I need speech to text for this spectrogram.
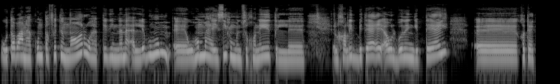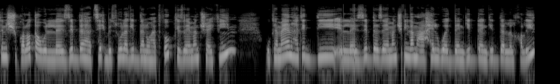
وطبعا هكون طفيت النار وهبتدي ان أنا اقلبهم وهم هيسيحوا من سخونية الخليط بتاعي أو البودنج بتاعي. قطعتين الشوكولاتة والزبدة هتسيح بسهولة جدا وهتفك زي ما أنتم شايفين. وكمان هتدي الزبدة زي ما أنتم شايفين لمعة حلوة جدا جدا جدا للخليط.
